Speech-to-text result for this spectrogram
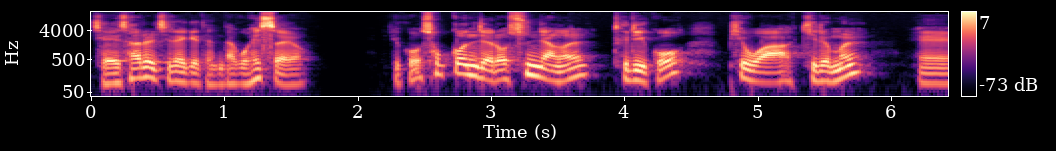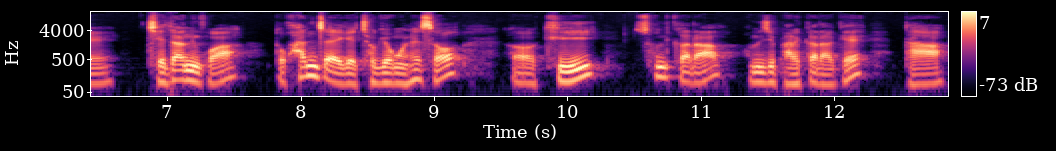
제사를 지내게 된다고 했어요. 그리고 속건제로 순양을 드리고 피와 기름을 재단과 또 환자에게 적용을 해서 어, 귀, 손가락, 엄지 발가락에 다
